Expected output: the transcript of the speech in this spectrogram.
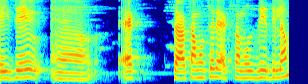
এই যে এক চা চামচের এক চামচ দিয়ে দিলাম।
